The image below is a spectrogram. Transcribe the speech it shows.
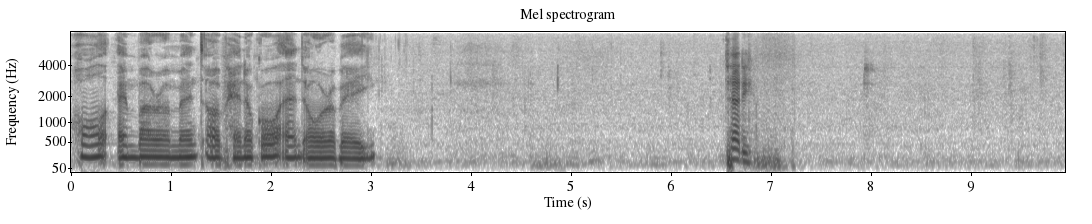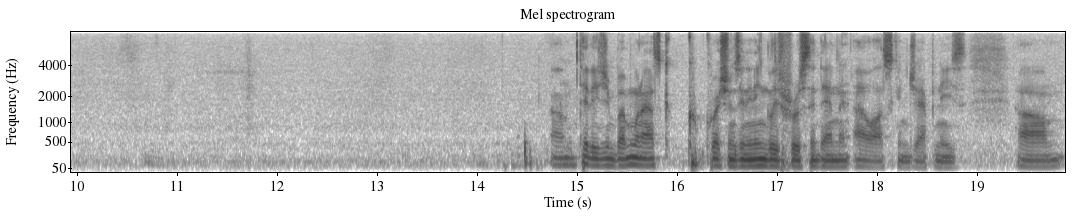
whole environment of Henoko and Oura Bay. Teddy. Um, Jimbo, I'm going to ask questions in English first, and then I'll ask in Japanese. Um,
